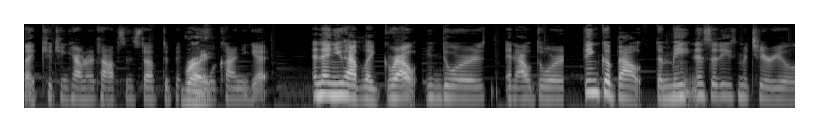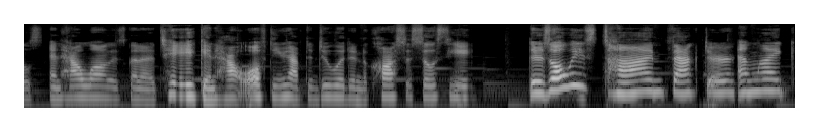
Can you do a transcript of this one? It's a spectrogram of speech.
Like kitchen countertops and stuff, depending right. on what kind you get. And then you have like grout indoors and outdoors. Think about the maintenance of these materials and how long it's going to take and how often you have to do it and the costs associated there's always time factor and like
